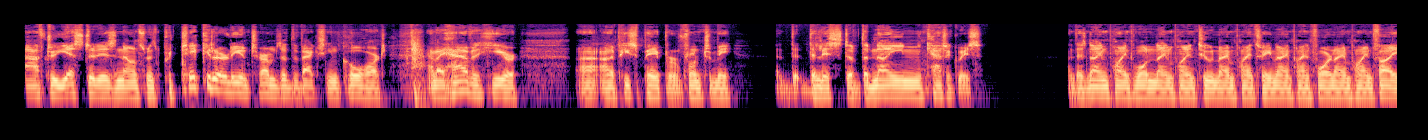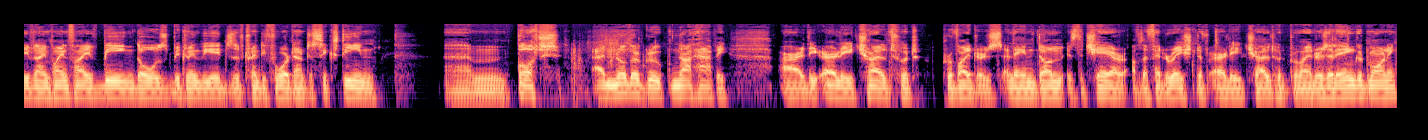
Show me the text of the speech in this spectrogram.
after yesterday's announcements, particularly in terms of the vaccine cohort. And I have it here uh, on a piece of paper in front of me the, the list of the nine categories. And there's 9.1, 9.2, 9.3, 9.4, 9.5, 9.5 being those between the ages of 24 down to 16. Um, but another group not happy are the early childhood providers. Elaine Dunn is the chair of the Federation of Early Childhood Providers. Elaine, good morning.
